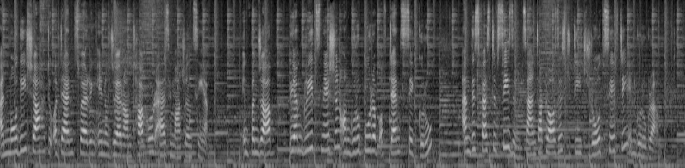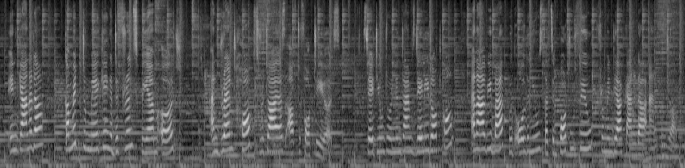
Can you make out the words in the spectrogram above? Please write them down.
and Modi Shah to attend swearing in of Jairam Thakur as Himachal CM. In Punjab, PM greets nation on Guru Purab of 10th Sikh Guru. And this festive season, Santa Claus is to teach road safety in Gurugram. In Canada, commit to making a difference, PM urge. And Brent Hawkes retires after 40 years. Stay tuned to IndianTimesDaily.com and I'll be back with all the news that's important for you from India, Canada, and Punjab.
